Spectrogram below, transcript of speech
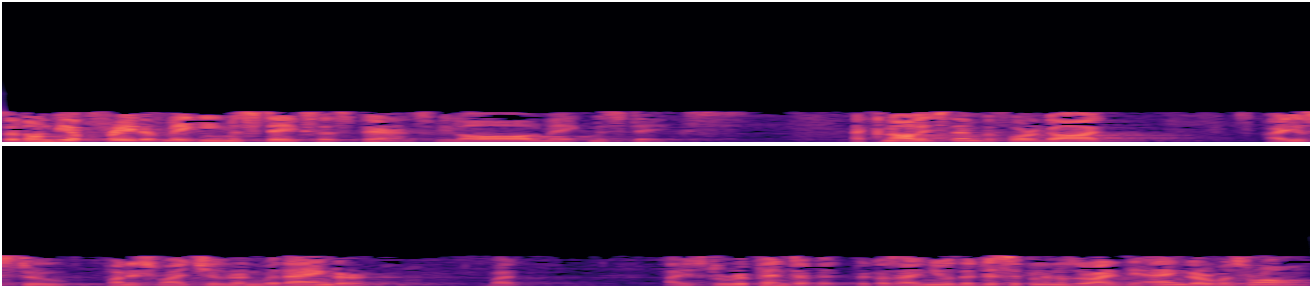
So don't be afraid of making mistakes as parents. We'll all make mistakes. Acknowledge them before God. I used to punish my children with anger, but I used to repent of it because I knew the discipline was right, the anger was wrong.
